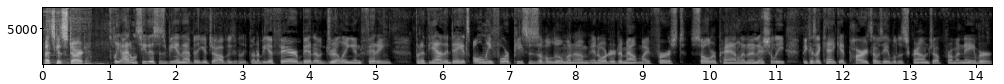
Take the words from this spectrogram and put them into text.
Let's get started. I don't see this as being that big a job. It's going to be a fair bit of drilling and fitting, but at the end of the day, it's only four pieces of aluminum in order to mount my first solar panel. And initially, because I can't get parts, I was able to scrounge up from a neighbor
